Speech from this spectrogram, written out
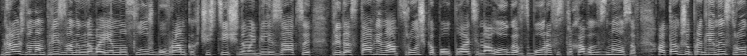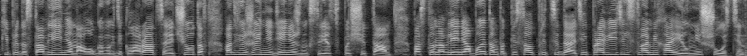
Гражданам, призванным на военную службу в рамках частичной мобилизации, предоставлена отсрочка по уплате налогов, сборов и страховых взносов, а также продлены сроки предоставления налоговых деклараций, отчетов о движении денежных средств по счетам. Постановление об этом подписал председатель правительства Михаил Мишустин.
